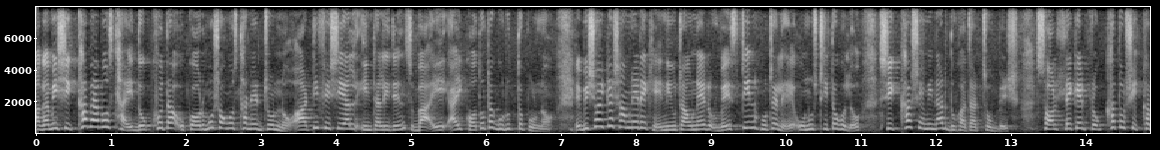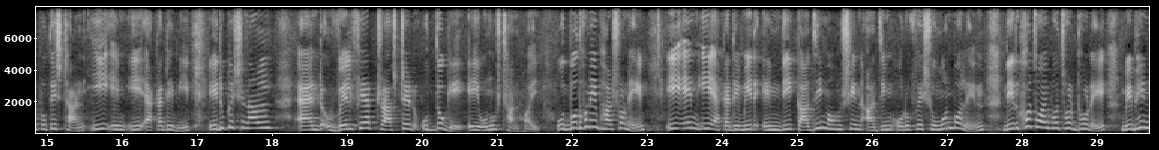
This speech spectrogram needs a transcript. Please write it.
আগামী শিক্ষা ব্যবস্থায় দক্ষতা ও কর্মসংস্থানের জন্য আর্টিফিশিয়াল ইন্টেলিজেন্স বা এআই কতটা গুরুত্বপূর্ণ? এ বিষয়কে সামনে রেখে নিউটাউনের ওয়েস্টিন হোটেলে অনুষ্ঠিত হল শিক্ষা সেমিনার দু হাজার চব্বিশ সল্টলেকের প্রখ্যাত শিক্ষা প্রতিষ্ঠান E M E academy educational and welfare ট্রাস্টের উদ্যোগে এই অনুষ্ঠান হয়। উদ্বোধনী ভাষণে ইএমই একাডেমির এমডি কাজী মহসিন আজিম ওরফে সুমন বলেন, দীর্ঘ ছয় বছর ধরে বিভিন্ন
